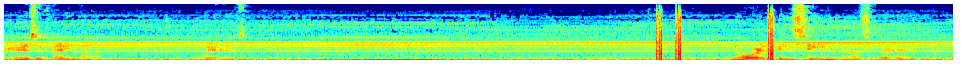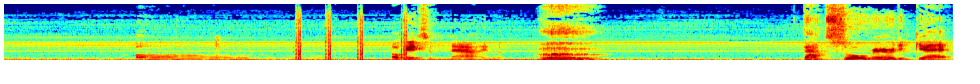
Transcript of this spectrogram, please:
Here's the thing though. Where is Nowhere to be seen, that's where. Oh. Okay, okay so now he moves. That's so rare to get.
